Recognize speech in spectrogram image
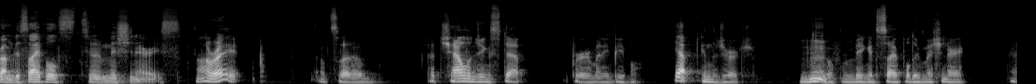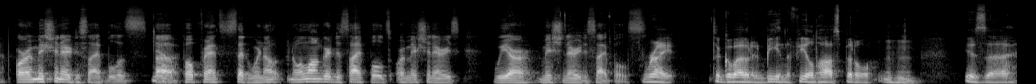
From disciples to missionaries. All right. That's a, a challenging step for many people Yep. in the church. Mm-hmm. Go from being a disciple to a missionary. Or a missionary disciple, as uh, Pope Francis said, we're no, no longer disciples or missionaries. We are missionary disciples. Right. To go out and be in the field hospital Mm-hmm. is uh,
